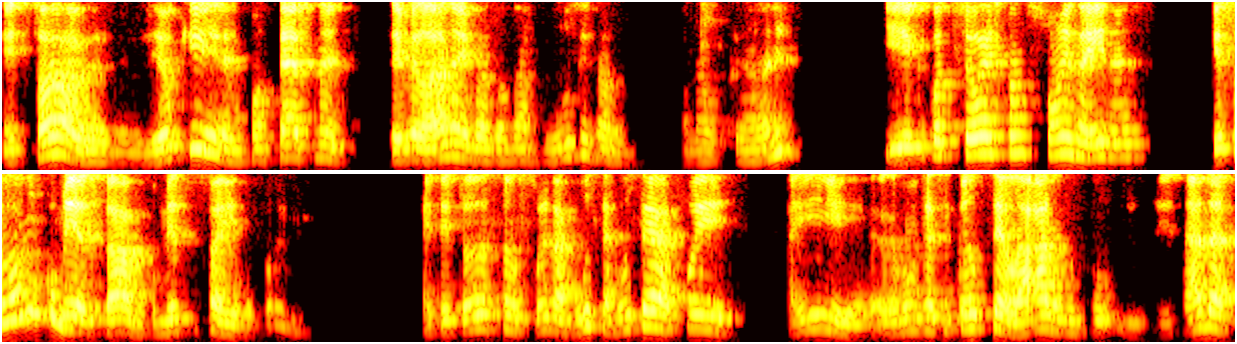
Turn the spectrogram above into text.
gente só vê o que acontece, né? Teve lá na invasão na Rússia, na, na Ucrânia, e o que aconteceu as sanções aí, né? Isso lá no começo, tá? No começo de saída. Depois, Aí tem todas as sanções na Rússia. A Rússia foi, aí, vamos dizer assim, cancelada. nada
